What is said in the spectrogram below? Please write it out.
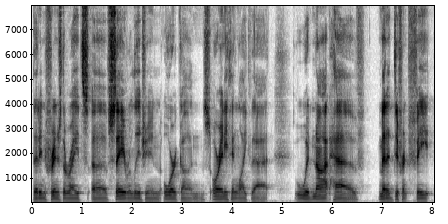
that infringe the rights of, say, religion or guns or anything like that would not have met a different fate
